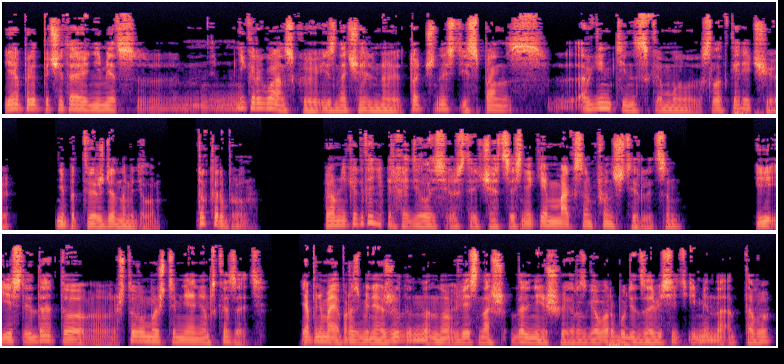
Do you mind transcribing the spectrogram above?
Я предпочитаю немец... никарагуанскую изначальную точность испанс... аргентинскому сладкоречию, неподтвержденным делом. Доктор Брун, вам никогда не приходилось встречаться с неким Максом фон Штирлицем? И если да, то что вы можете мне о нем сказать? Я понимаю, просьба неожиданна, но весь наш дальнейший разговор будет зависеть именно от того,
